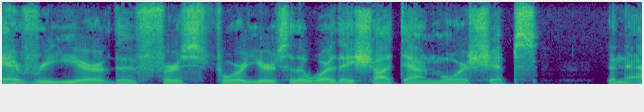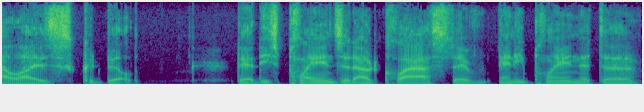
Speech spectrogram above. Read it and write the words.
every year of the first four years of the war, they shot down more ships than the Allies could build. They had these planes that outclassed any plane that the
